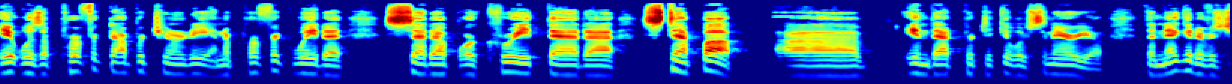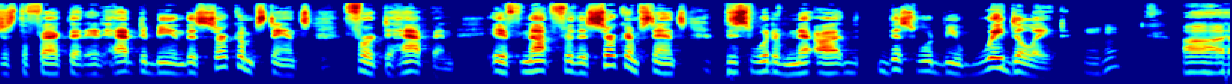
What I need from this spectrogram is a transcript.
it was a perfect opportunity and a perfect way to set up or create that uh, step up uh, in that particular scenario the negative is just the fact that it had to be in this circumstance for it to happen if not for this circumstance this would have ne- uh, this would be way delayed uh,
